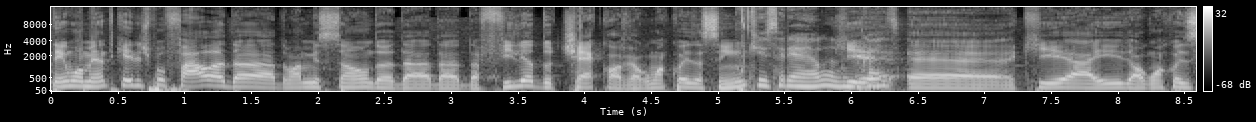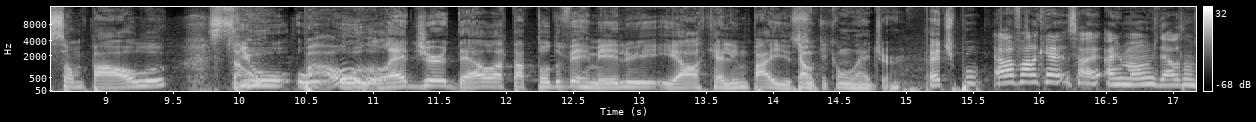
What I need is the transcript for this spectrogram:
Tem um momento que ele, tipo, fala da, de uma missão da, da, da, da filha do Chekhov, alguma coisa assim. Que seria ela, no Que caso. é, que é aí alguma coisa de São Paulo. São que o, o- Paulo? o ledger dela tá todo vermelho e, e ela quer limpar isso. Então, o que que é um ledger? É tipo. Ela fala que só- as mãos dela estão É,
